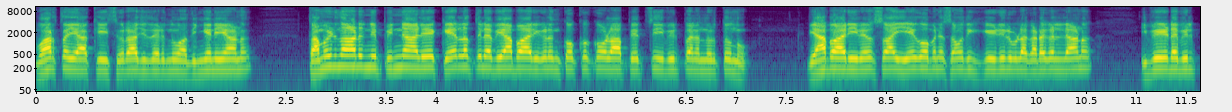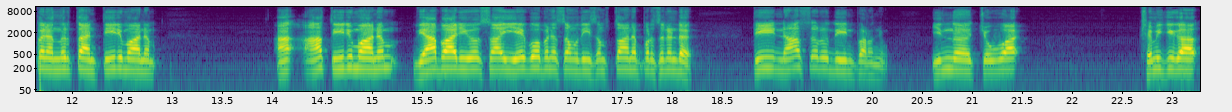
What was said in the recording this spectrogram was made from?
വാർത്തയാക്കി സിറാജ് തരുന്നു. അതിങ്ങനെയാണ്. തമിഴ്നാടിന് പിന്നാലെ കേരളത്തിലെ വ്യാപാരികളും കൊക്കക്കോള പെപ്സി വിൽപ്പന നിർത്തുന്നു. വ്യാപാരി വ്യവസായി ഏകോപന സമിതിക്ക് കീഴിലുള്ള കടകളിലാണ് ഇവയുടെ വിൽപ്പന നിർത്താൻ തീരുമാനം ആ- തീരുമാനം വ്യാപാരി വ്യവസായി ഏകോപന സമിതി സംസ്ഥാന പ്രസിഡന്റ് ടി നാസറുദ്ദീൻ പറഞ്ഞു. ഇന്ന് ചൊവ്വാ ക്ഷമിക്കുക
